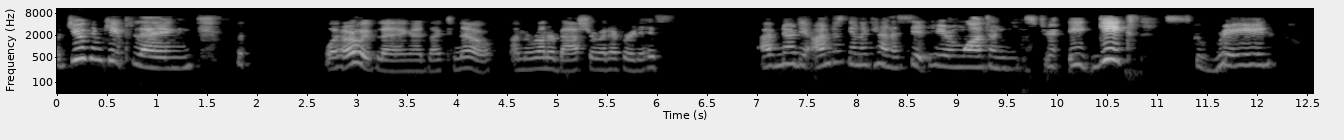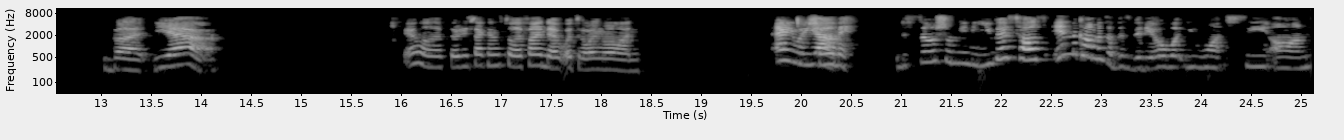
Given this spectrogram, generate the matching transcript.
But you can keep playing. What are we playing? I'd like to know. I'm a runner basher, whatever it is. I've no idea. I'm just gonna kind of sit here and watch on Geeks screen. But yeah. Yeah, well, I have 30 seconds till I find out what's going on. Anyway, yeah. Show me. The social media. You guys tell us in the comments of this video what you want to see on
